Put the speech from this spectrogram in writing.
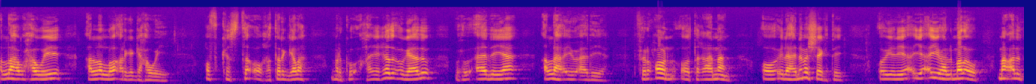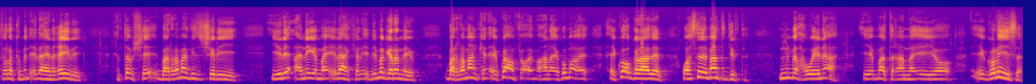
allah waxaa weeye alla loo argagaxo weeye. Qof kasta oo khatar gala markuu xaqiiqada ogaado wuxuu aadayaa allah ayuu aadayaa. Fircoon oo taqaanaan oo ilaahnimo sheegtay oo yihi yaa ayuha almala-o maa calimtu lakum min ilaahin hayri inta baarlamaankiisa shariyey yiri aniga ma ilaah kale idima garanayo. Baarlamaankan ay ku anfac maanaa ay ku ogolaadeen. Waa siday maanta jirta. Nin madaxweyne ah iyo mataqaana iyo iyo golihiisa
